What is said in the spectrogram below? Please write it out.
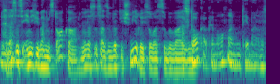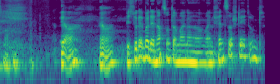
ja, das ist ähnlich wie bei einem Stalker. Ne? Das ist also wirklich schwierig, sowas zu beweisen. Stalker können wir auch mal ein Thema draus machen. Ja, ja. Bist du der immer, der nachts unter meiner, meinem Fenster steht und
